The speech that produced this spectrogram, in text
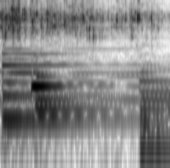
Música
